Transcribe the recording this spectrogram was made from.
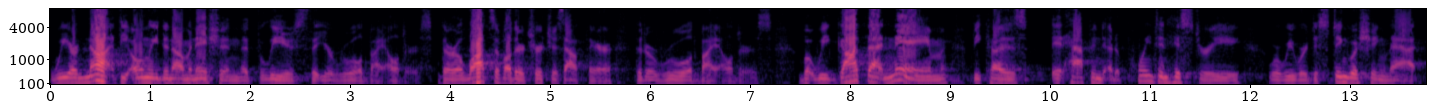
we are not the only denomination that believes that you're ruled by elders. There are lots of other churches out there that are ruled by elders. But we got that name because it happened at a point in history where we were distinguishing that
